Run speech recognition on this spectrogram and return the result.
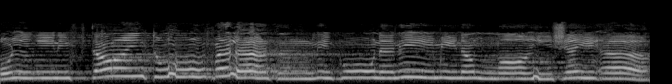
قل إن افتريته فلا تملكون لي من الله شيئا.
